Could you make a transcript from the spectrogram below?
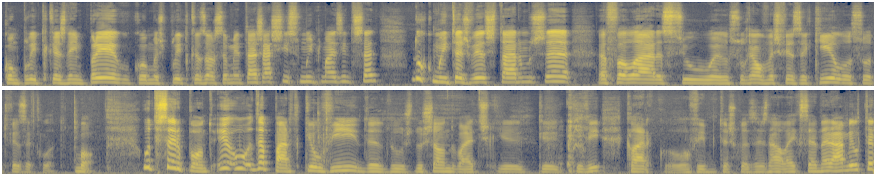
como políticas de emprego, como as políticas orçamentais. Acho isso muito mais interessante do que muitas vezes estarmos a, a falar se o, se o Relvas fez aquilo ou se o outro fez aquilo outro. Bom, o terceiro ponto, eu, da parte que eu vi, de- dos, dos soundbites que, que, que vi, claro que ouvi muitas coisas da Alexander Hamilton,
